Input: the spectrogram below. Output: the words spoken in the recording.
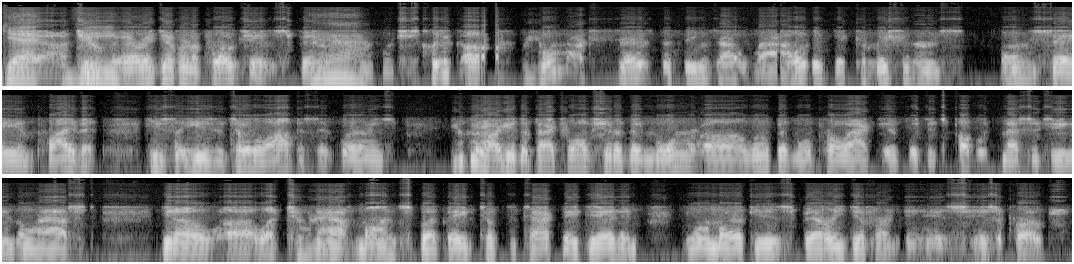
get yeah, two the... very different approaches. Very Yeah. different approaches. Clear, uh, Yormark says the things out loud that commissioners only say in private. He's he's the total opposite. Whereas you could argue the Pac-12 should have been more uh, a little bit more proactive with its public messaging in the last, you know, uh, what two and a half months. But they took the tack they did, and Yormark is very different in his his approach.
